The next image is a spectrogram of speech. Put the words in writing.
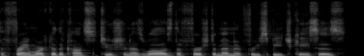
the framework of the Constitution as well as the First Amendment free speech cases.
